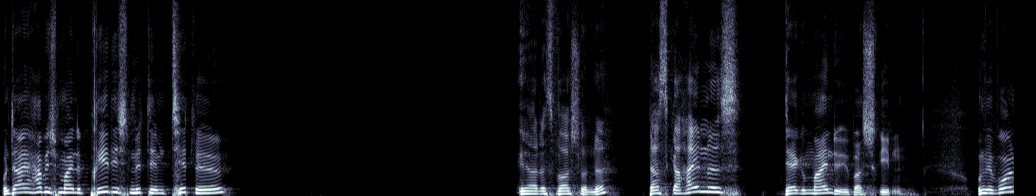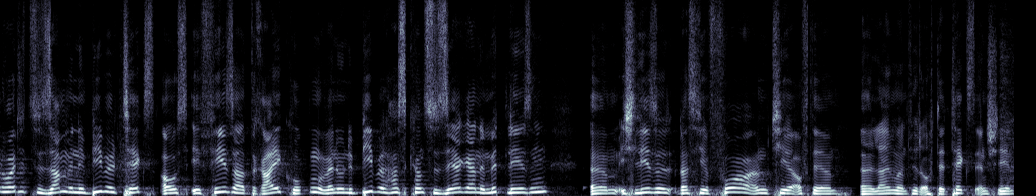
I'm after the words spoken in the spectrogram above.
Und daher habe ich meine Predigt mit dem Titel, ja, das war schon, ne? Das Geheimnis der Gemeinde überschrieben. Und wir wollen heute zusammen in den Bibeltext aus Epheser 3 gucken. Und wenn du eine Bibel hast, kannst du sehr gerne mitlesen. Ähm, ich lese das hier vor und hier auf der äh, Leinwand wird auch der Text entstehen.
